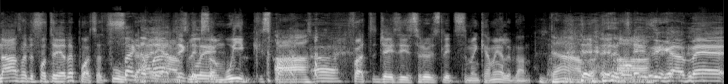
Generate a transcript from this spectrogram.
Nas hade fått reda på att så att, "Oh, det här är hans liksom weak spot. För att Jay-Z ser ut lite som en kamel ibland. Damn. Jay-Z got mad.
